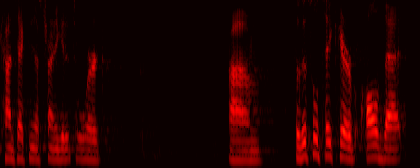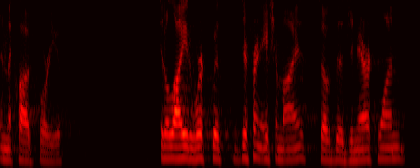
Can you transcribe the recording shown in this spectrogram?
contacting us trying to get it to work. Um, so this will take care of all of that in the cloud for you. It'll allow you to work with different HMIs, so the generic one,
